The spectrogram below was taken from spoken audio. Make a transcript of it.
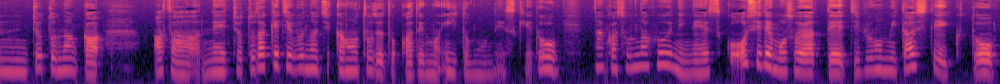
うん、ちょっとなんか朝ねちょっとだけ自分の時間を取るとかでもいいと思うんですけどなんかそんな風にね少しでもそうやって自分を満たしていくと、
